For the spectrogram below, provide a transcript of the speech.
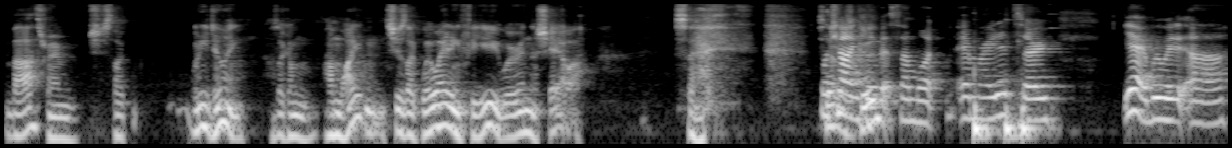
bathroom. She's like, What are you doing? I was like, I'm, I'm waiting. She's like, We're waiting for you. We're in the shower. So, so we'll try and good. keep it somewhat M rated. So yeah, we would uh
